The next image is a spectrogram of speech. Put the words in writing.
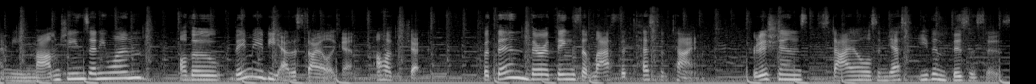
I mean, mom jeans, anyone? Although they may be out of style again. I'll have to check. But then there are things that last the test of time traditions, styles, and yes, even businesses.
